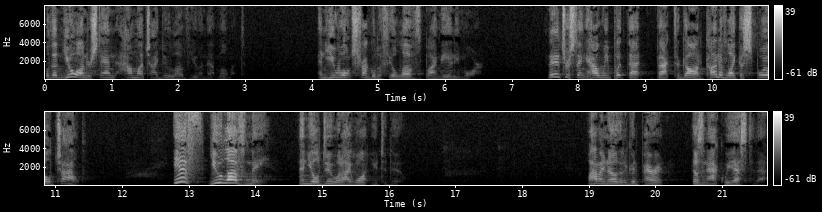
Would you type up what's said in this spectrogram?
well, then you'll understand how much I do love you in that moment and you won't struggle to feel loved by me anymore. And interesting how we put that back to God, kind of like a spoiled child. If you love me, then you'll do what I want you to do. Well, how many know that a good parent doesn't acquiesce to that?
